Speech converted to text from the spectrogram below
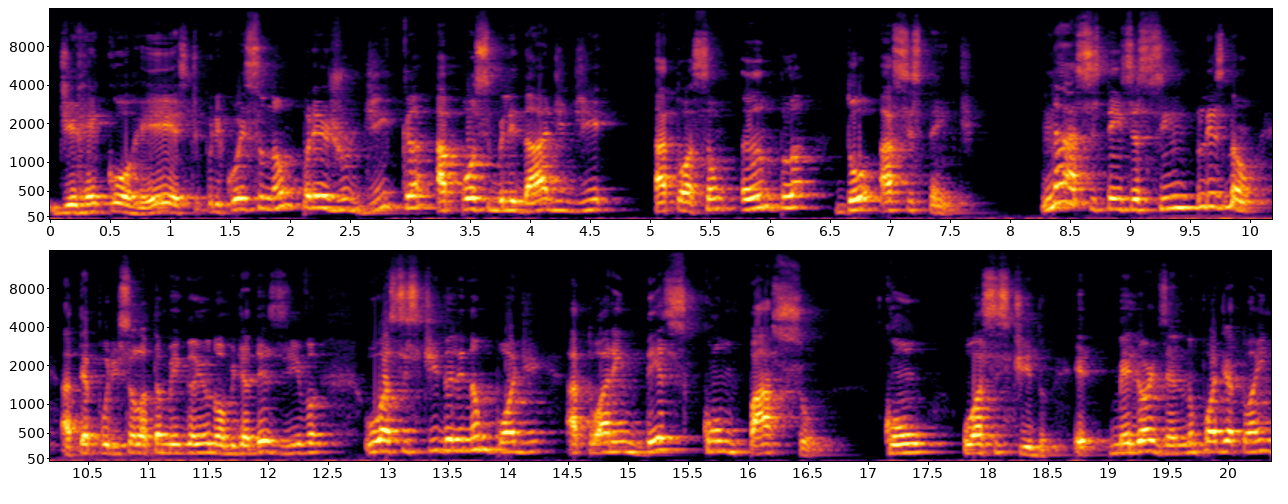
de recorrer, esse tipo de coisa, isso não prejudica a possibilidade de atuação ampla do assistente. Na assistência simples, não. Até por isso ela também ganha o nome de adesiva. O assistido ele não pode atuar em descompasso com o assistido. Melhor dizendo, ele não pode atuar em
